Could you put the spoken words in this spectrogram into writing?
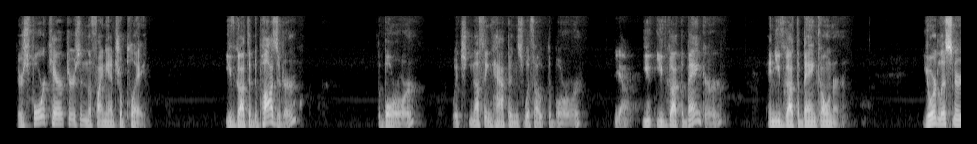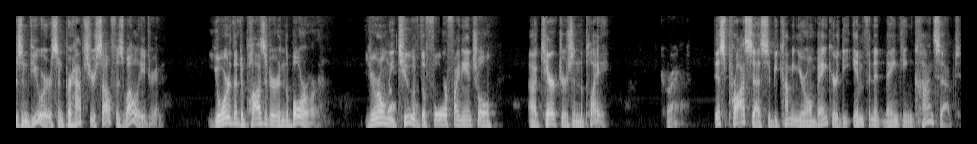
there's four characters in the financial play. You've got the depositor, the borrower, which nothing happens without the borrower. Yeah. You, you've got the banker, and you've got the bank owner. Your listeners and viewers, and perhaps yourself as well, Adrian, you're the depositor and the borrower. You're only two of the four financial uh, characters in the play. Correct. This process of becoming your own banker, the infinite banking concept,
